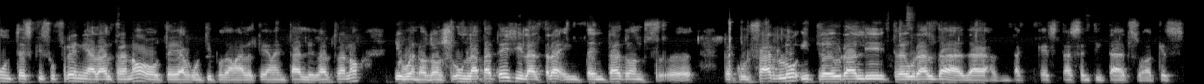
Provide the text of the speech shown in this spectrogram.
un té esquizofrènia, l'altre no, o té algun tipus de malaltia mental i l'altre no, i bueno, doncs un la pateix i l'altre intenta doncs, eh, recolzar-lo i treure-li treure'l de- d'aquestes entitats o aquests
